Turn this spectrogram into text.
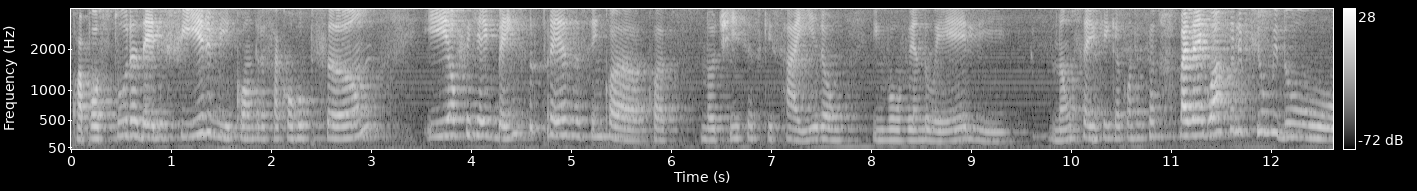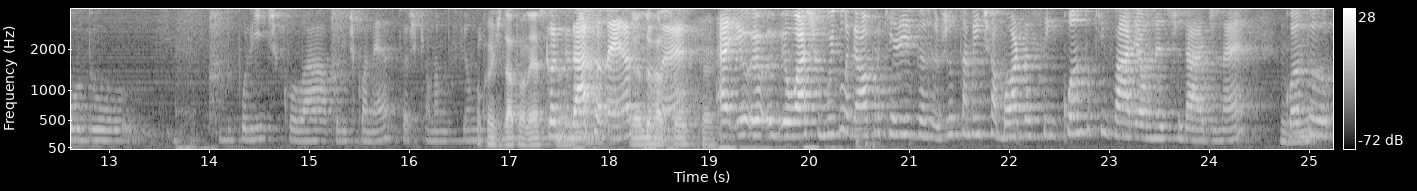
com a postura dele firme contra essa corrupção. E eu fiquei bem surpresa, assim, com, a- com as notícias que saíram envolvendo ele. Não sei o que, que aconteceu. Mas é igual aquele filme do, do, do político lá, Político Honesto, acho que é o nome do filme. O candidato honesto. né? Candidato honesto, Leandro né? É. É, Eu, eu, eu acho muito legal porque ele justamente aborda assim quanto que vale a honestidade, né? Uhum. Quanto,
